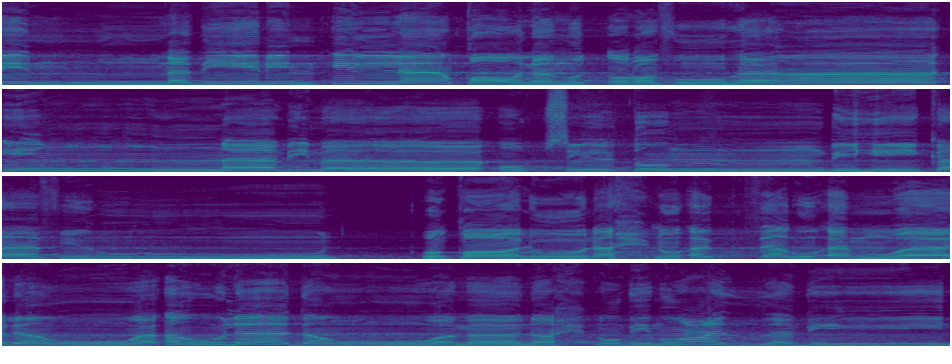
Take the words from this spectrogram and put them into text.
من نذير إلا قال مترفوها إنا بما أرسلتم به كافرون وقالوا نحن أكثر أموالا وأولادا وما نحن بمعذبين.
